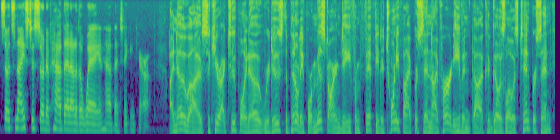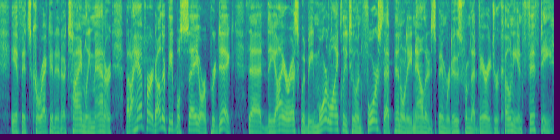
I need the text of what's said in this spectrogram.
So it's nice to sort of have that out of the way and have that taken care of. I know uh, Secure Act 2.0 reduced the penalty for missed RMD from 50 to 25 percent. I've heard even uh, could go as low as 10 percent if it's corrected in a timely manner. But I have heard other people say or predict that the IRS would be more likely to enforce that penalty now that it's been reduced from that very draconian 50.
